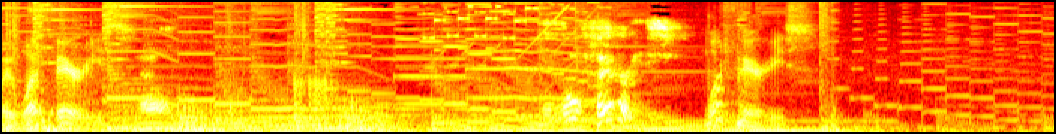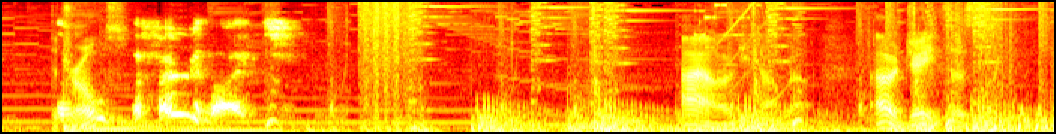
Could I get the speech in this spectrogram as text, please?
Wait, what fairies? No? The little fairies. What fairies? The trolls? The fairy lights. I don't know what you're talking about. Oh, Jesus.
